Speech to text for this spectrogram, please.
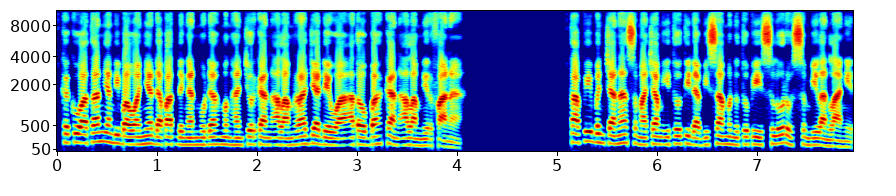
Kekuatan yang dibawanya dapat dengan mudah menghancurkan alam Raja Dewa atau bahkan alam Nirvana. Tapi bencana semacam itu tidak bisa menutupi seluruh sembilan langit.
